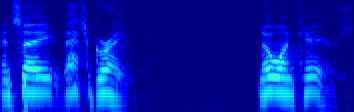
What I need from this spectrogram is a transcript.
and say, That's great. No one cares.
